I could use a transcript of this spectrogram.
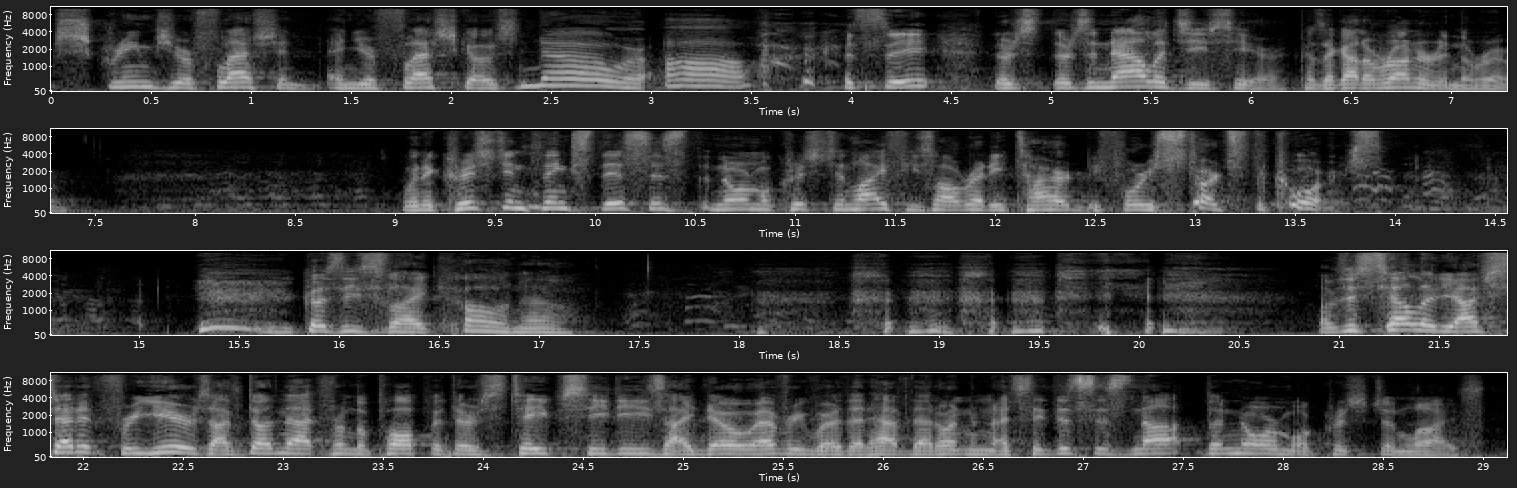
screams your flesh and, and your flesh goes, no, or oh. See, there's, there's analogies here because I got a runner in the room. When a Christian thinks this is the normal Christian life, he's already tired before he starts the course. Because he's like, oh no. I'm just telling you, I've said it for years. I've done that from the pulpit. There's tape CDs I know everywhere that have that on, and I say, this is not the normal Christian life.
